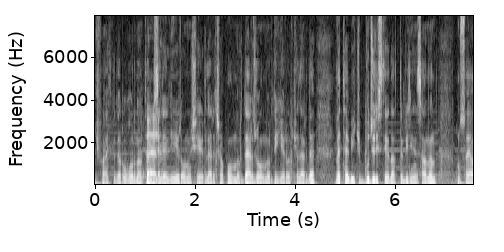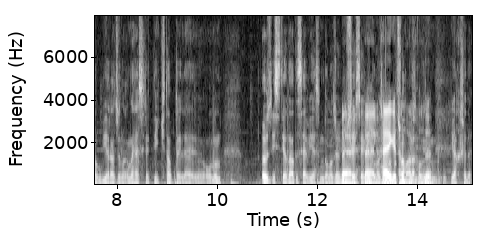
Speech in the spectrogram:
kifayət qədər uğurla təmsil eləyir. Onun şeirləri çap olunur, dərc olunur digər ölkələrdə və təbii ki, bu cür istedadlı bir insanın Musa Yaqub yaradıcılığına həsr etdiyi kitab da elə e, onun öz istedadı səviyyəsində olacaq, Bəli, yüksək səviyyədə bəli, olacaq. Həqiqətən maraqlıdır. e, Yaxşıdır.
